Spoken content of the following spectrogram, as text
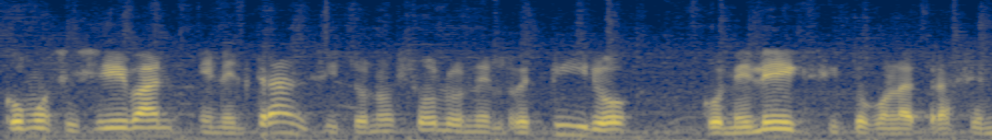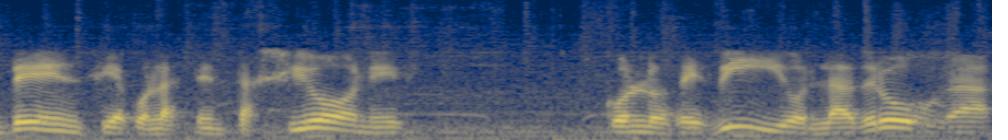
cómo se llevan en el tránsito, no solo en el retiro, con el éxito, con la trascendencia, con las tentaciones, con los desvíos, la droga,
